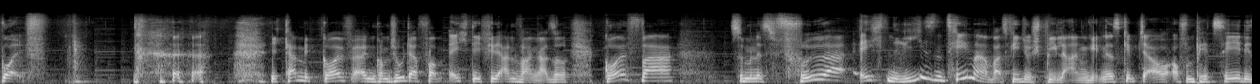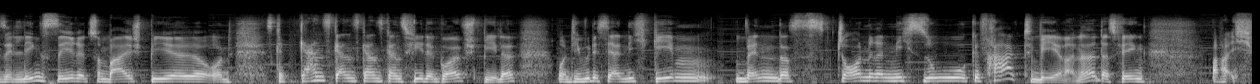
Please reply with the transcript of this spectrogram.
Golf. ich kann mit Golf in Computerform echt nicht viel anfangen. Also Golf war zumindest früher echt ein Riesenthema, was Videospiele angeht. Es gibt ja auch auf dem PC diese Links-Serie zum Beispiel und es gibt ganz, ganz, ganz, ganz viele Golfspiele und die würde es ja nicht geben, wenn das Genre nicht so gefragt wäre. Ne? Deswegen aber ich,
